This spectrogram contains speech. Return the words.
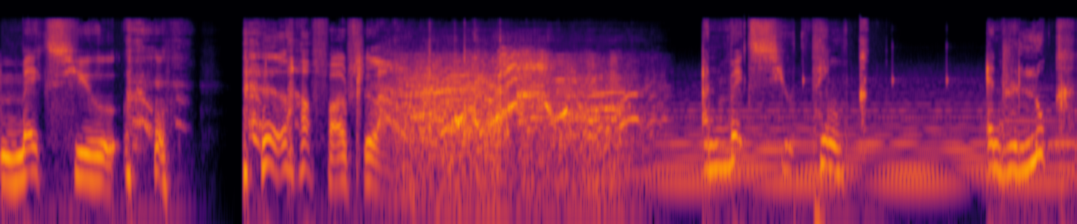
Makes you laugh out loud. And makes you think and look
